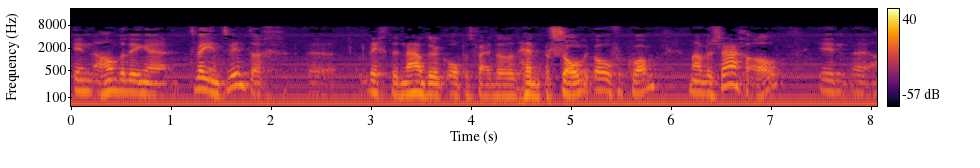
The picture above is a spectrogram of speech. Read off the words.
in Handelingen 22 uh, eh, ligt de nadruk op het feit dat het hem persoonlijk overkwam. Maar we zagen al in, uh,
